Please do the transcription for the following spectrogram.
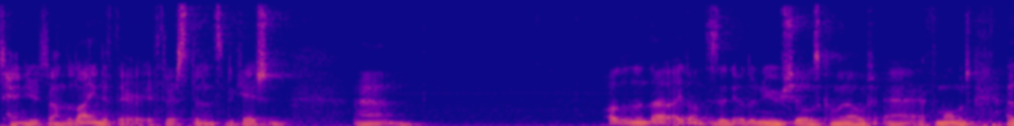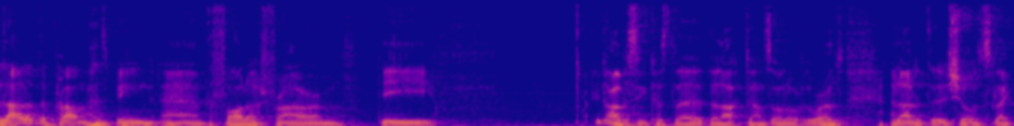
ten years down the line if they're if they're still in syndication? Um, other than that, I don't think there's any other new shows coming out uh, at the moment. A lot of the problem has been um, the fallout from the obviously because the the lockdowns all over the world. A lot of the shows like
